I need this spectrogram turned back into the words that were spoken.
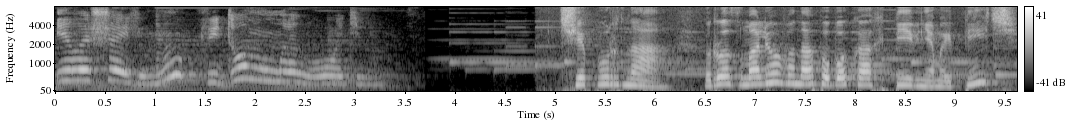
і лише йому відому мелодію. Чепурна, розмальована по боках півнями піч,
